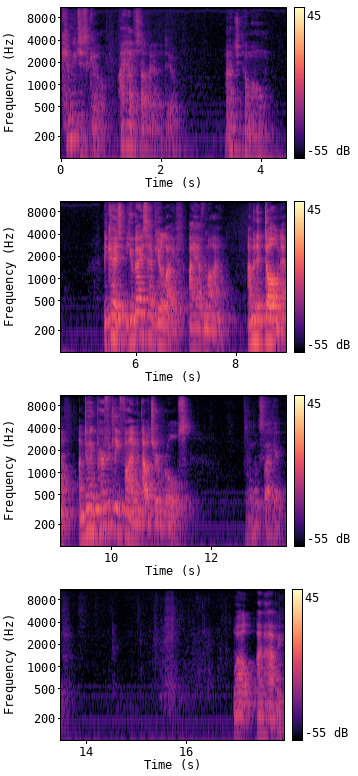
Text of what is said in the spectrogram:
Can we just go? I have stuff I gotta do. Why don't you come home? Because you guys have your life, I have mine. I'm an adult now. I'm doing perfectly fine without your rules. It looks like it. Well, I'm happy.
